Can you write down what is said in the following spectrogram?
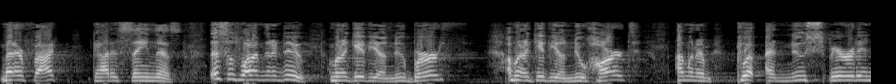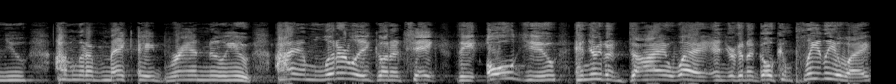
Matter of fact, God is saying this. This is what I'm going to do. I'm going to give you a new birth. I'm going to give you a new heart. I'm going to put a new spirit in you. I'm going to make a brand new you. I am literally going to take the old you and you're going to die away and you're going to go completely away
